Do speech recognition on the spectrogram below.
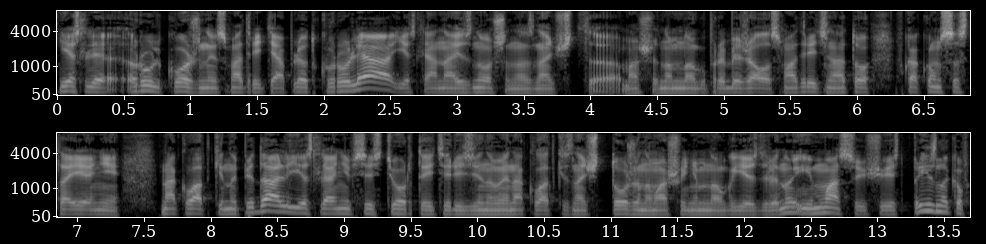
если руль кожаный, смотрите оплетку руля, если она изношена, значит, э, машина много пробежала, смотрите на то, в каком состоянии накладки на педали, если они все стерты, эти резиновые накладки, значит, тоже на машине много ездили. Ну и масса еще есть признаков,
